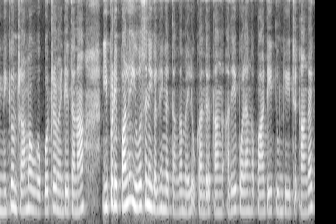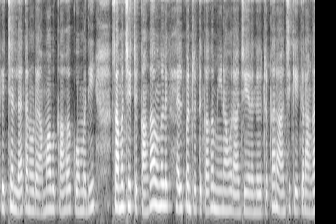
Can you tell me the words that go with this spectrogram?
இன்னைக்கும் ட்ராமாவை போற்ற வேண்டியதுனா இப்படி பல யோசனைகள் எங்கள் தங்கமயில் உட்காந்துருக்காங்க அதே போல் அங்கே பாட்டி தூங்கிட்டு இருக்காங்க கிச்சனில் தன்னோட அம்மாவுக்காக கோமதி சமைச்சிட்ருக்காங்க. அவங்களுக்கு ஹெல்ப் பண்ணுறதுக்காக மீனாவும் ராஜி இருந்துகிட்டு இருக்கா ராஜி கேட்குறாங்க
